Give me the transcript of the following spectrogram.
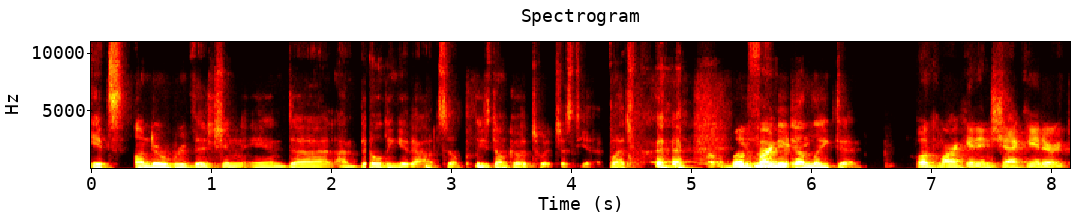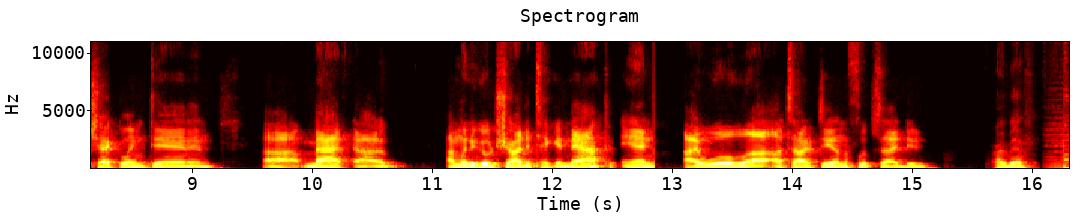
it's under revision and uh, I'm building it out. So please don't go to it just yet. But you find it on LinkedIn. Bookmark it and check it, or check LinkedIn and uh, Matt, uh, I'm going to go try to take a nap and I will, uh, I'll talk to you on the flip side, dude. All right, man.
